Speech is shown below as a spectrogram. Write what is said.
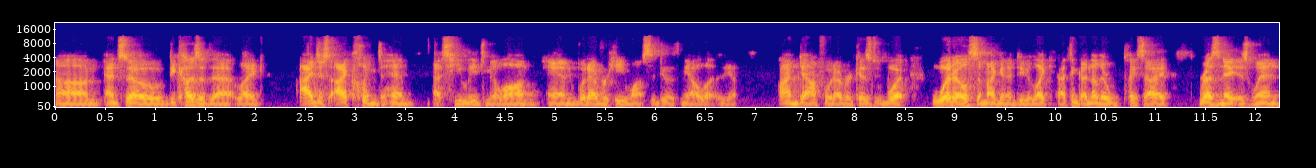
um, and so because of that, like I just I cling to Him as He leads me along, and whatever He wants to do with me, I'll let you know. I'm down for whatever. Because what what else am I going to do? Like I think another place I resonate is when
